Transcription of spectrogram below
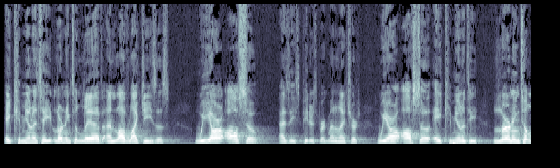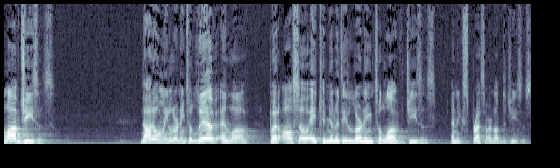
a community learning to live and love like Jesus, we are also, as East Petersburg Mennonite Church, we are also a community learning to love Jesus. Not only learning to live and love, but also a community learning to love Jesus and express our love to Jesus.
